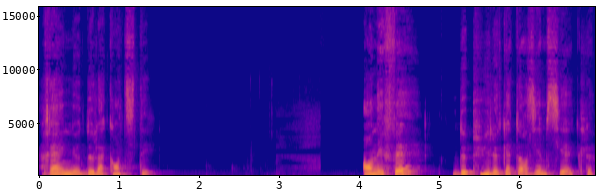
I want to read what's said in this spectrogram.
règne de la quantité. En effet, depuis le XIVe siècle,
